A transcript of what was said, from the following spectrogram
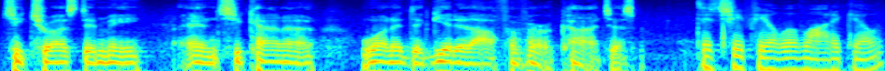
she trusted me, and she kind of wanted to get it off of her conscience. Did she feel a lot of guilt?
